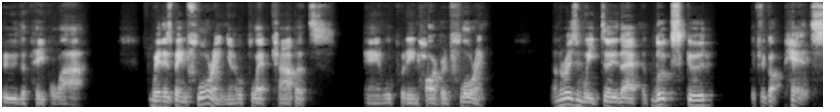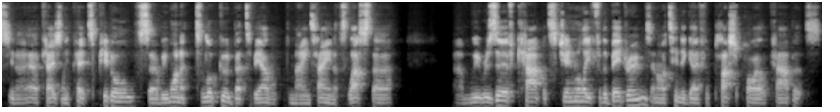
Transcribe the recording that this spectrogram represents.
who the people are. Where there's been flooring, you know, we'll pull out carpets and we'll put in hybrid flooring. And the reason we do that, it looks good. If you've got pets, you know, occasionally pets piddle, so we want it to look good, but to be able to maintain its luster. Um, we reserve carpets generally for the bedrooms, and I tend to go for plush pile carpets.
